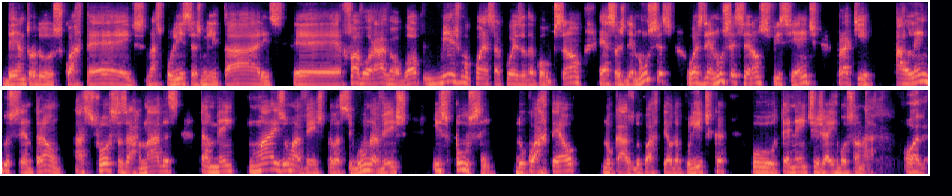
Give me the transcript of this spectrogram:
dentro dos quartéis, nas polícias militares, é, favorável ao golpe, mesmo com essa coisa da corrupção, essas denúncias, ou as denúncias serão suficientes para que, além do Centrão, as Forças Armadas também, mais uma vez, pela segunda vez, expulsem do quartel, no caso do quartel da política, o tenente Jair Bolsonaro? Olha,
